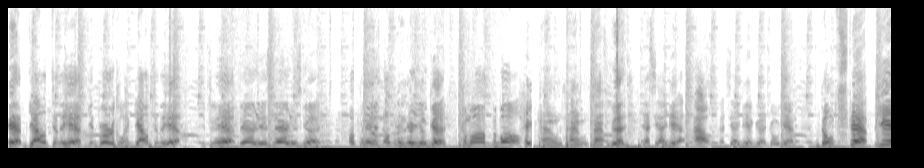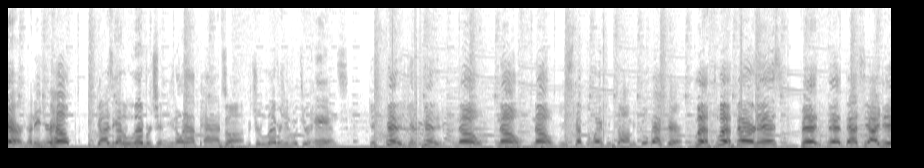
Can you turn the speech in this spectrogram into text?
hip, gallop to the hip, get vertical, gallop to the hip, get to the hip, there it is, there it is, good. Up and in, up and in, there you go, good. Come off the ball, hey, pound, pound, pound, good. That's the idea, ow, that's the idea, good, go again. Don't step, Pierre, I need your help. You guys gotta leverage him. You don't have pads on, but you're leveraging with your hands. Get fitted, get fitted. No, no, no. You stepped away from Tommy. Go back there. Lift, lift, there it is. Fit, fit, that's the idea.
